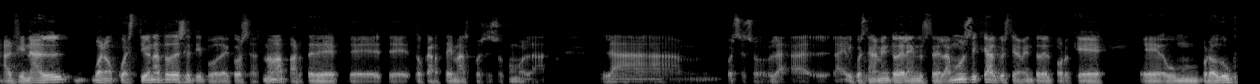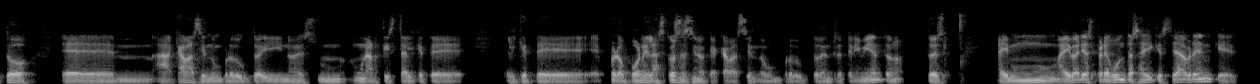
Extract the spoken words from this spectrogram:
al final, bueno, cuestiona todo ese tipo de cosas, ¿no? Aparte de, tocar temas, pues eso, como la, la pues eso, la, el cuestionamiento de la industria de la música, el cuestionamiento del por qué eh, un producto eh, acaba siendo un producto y no es un, un, artista el que te el que te propone las cosas, sino que acaba siendo un producto de entretenimiento, ¿no? Entonces, hay, hay varias preguntas ahí que se abren, que,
